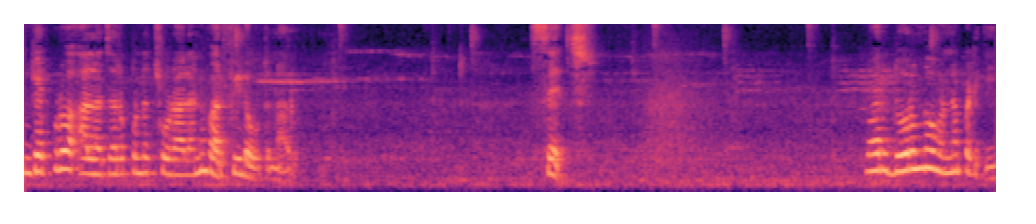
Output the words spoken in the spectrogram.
ఇంకెప్పుడు అలా జరగకుండా చూడాలని వారు ఫీల్ అవుతున్నారు. సెర్చ్ వారు దూరంగా ఉన్నప్పటికీ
